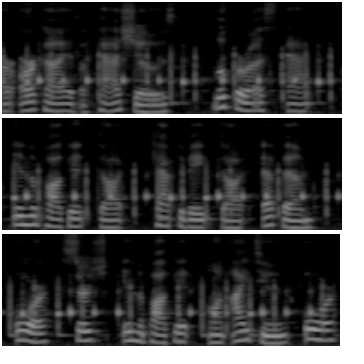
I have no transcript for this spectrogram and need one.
our archive of past shows, look for us at inthepocket.captivate.fm or search In the Pocket on iTunes or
